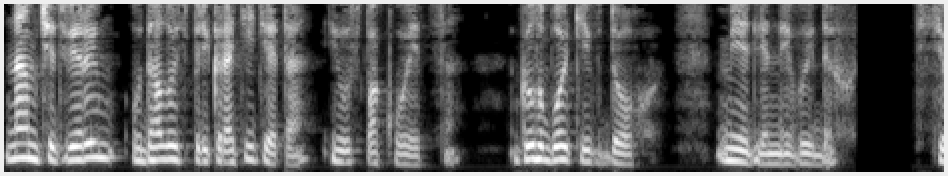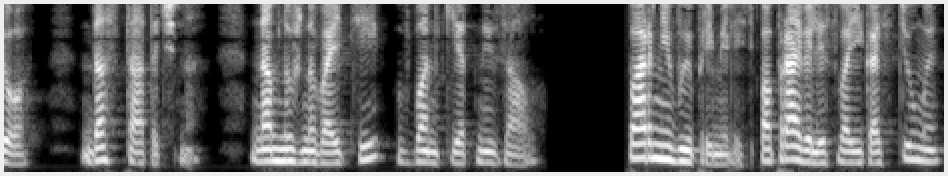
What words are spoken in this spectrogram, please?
нам четверым удалось прекратить это и успокоиться. Глубокий вдох, медленный выдох. Все, достаточно. Нам нужно войти в банкетный зал. Парни выпрямились, поправили свои костюмы,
